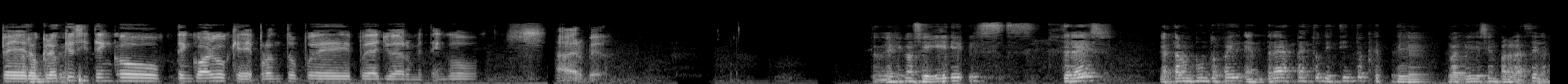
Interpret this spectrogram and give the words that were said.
Pero Ah, creo que sí tengo tengo algo que de pronto puede, puede ayudarme. Tengo... A ver, veo. Tendrías que conseguir tres, gastar un punto fate en tres aspectos distintos que te valiesen para la escena.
